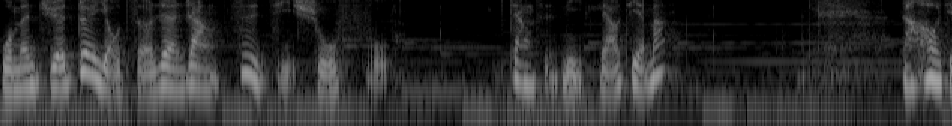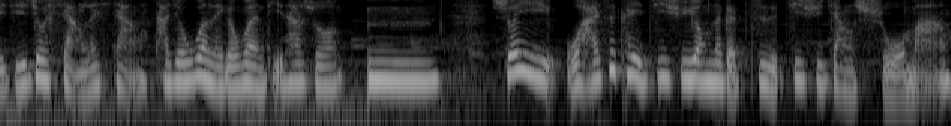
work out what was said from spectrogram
我们绝对有责任让自己舒服。这样子，你了解吗？然后姐姐就想了想，她就问了一个问题，她说：“嗯，所以我还是可以继续用那个字，继续这样说吗？”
